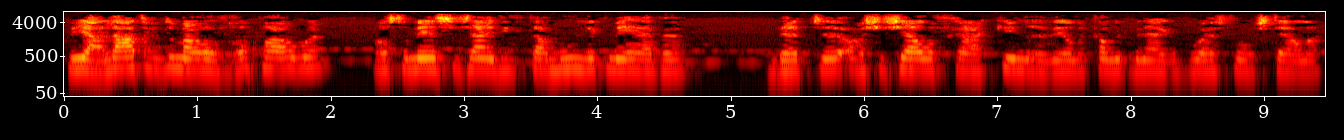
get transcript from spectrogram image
Maar ja, laten we er maar over ophouden. Als er mensen zijn die het daar moeilijk mee hebben, uh, als je zelf graag kinderen wil, dan kan ik mijn eigen best voorstellen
